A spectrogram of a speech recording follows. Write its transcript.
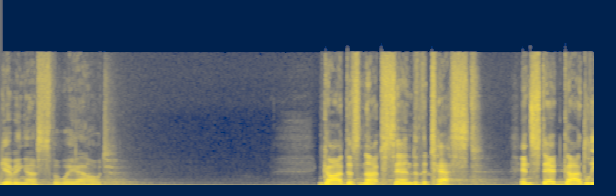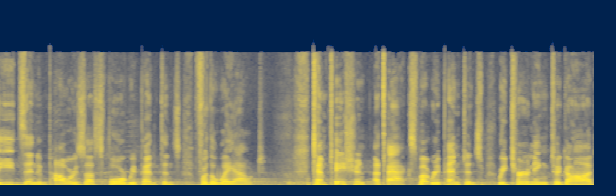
giving us the way out. God does not send the test. Instead, God leads and empowers us for repentance, for the way out. Temptation attacks, but repentance, returning to God,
